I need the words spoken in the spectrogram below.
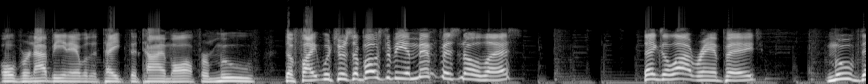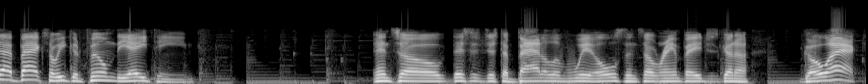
over not being able to take the time off or move the fight, which was supposed to be in Memphis, no less. Thanks a lot, Rampage. Moved that back so he could film the A-Team. And so this is just a battle of wills, and so Rampage is going to go act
